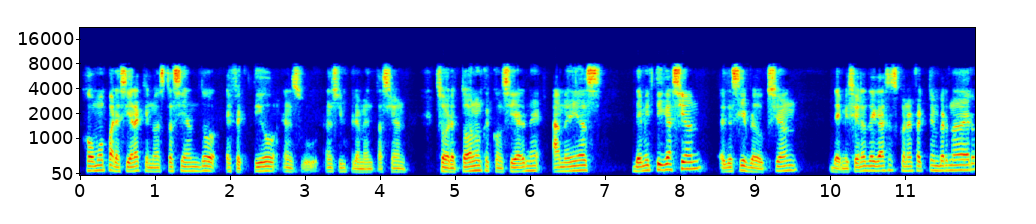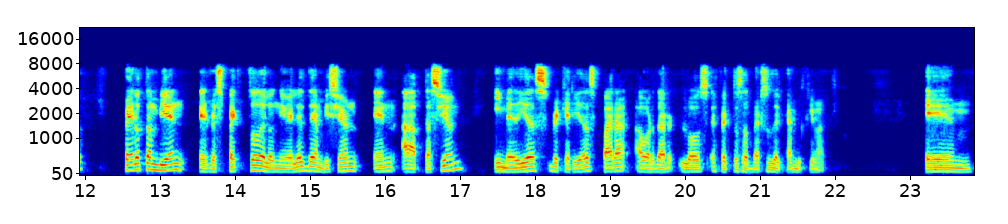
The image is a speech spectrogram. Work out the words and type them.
cómo pareciera que no está siendo efectivo en su, en su implementación, sobre todo en lo que concierne a medidas de mitigación, es decir, reducción de emisiones de gases con efecto invernadero, pero también el respecto de los niveles de ambición en adaptación y medidas requeridas para abordar los efectos adversos del cambio climático. Em,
